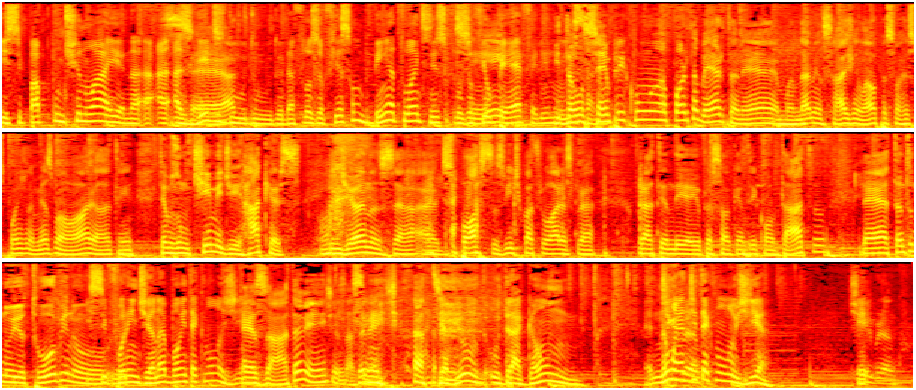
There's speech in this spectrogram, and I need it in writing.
esse papo continuar aí Na, a, as redes do, do, do, da filosofia são bem atuantes nisso filosofia Sim. UPF ali no então sempre com a porta aberta né uhum. mandar mensagem lá o pessoal responde na mesma hora tem temos um time de hackers oh. indianos a, a, dispostos 24 horas para para atender aí o pessoal que entra em contato, né? Tanto no YouTube, no. E se for indiano é bom em tecnologia. Exatamente, exatamente. Ah, você já viu o, dragão? Não Tigre é de tecnologia. Tigre é, branco.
